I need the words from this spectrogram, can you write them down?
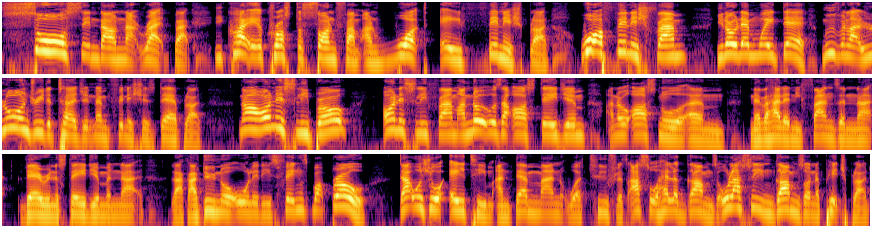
Sourcing down that right back. He cut it across the Son, fam. And what a finish, blood. What a finish, fam. You know them way there. Moving like laundry detergent, them finishes there, blood. No, honestly, bro. Honestly, fam, I know it was at our stadium. I know Arsenal um never had any fans and that there in the stadium and that. Like I do know all of these things, but bro, that was your A team, and them man were toothless. I saw hella gums. All I seen gums on the pitch, blood.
